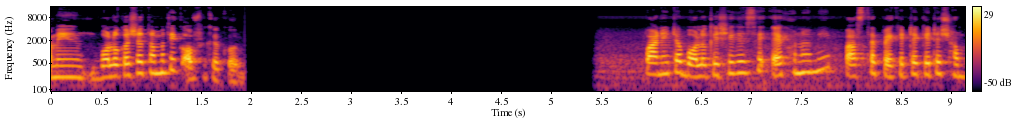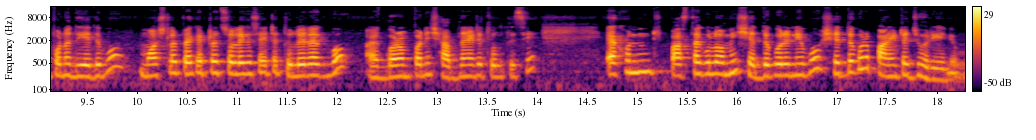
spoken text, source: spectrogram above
আমি বলকাশা তামাতে অপেক্ষা করব। পানিটা বলক এসে গেছে। এখন আমি পাস্তার প্যাকেটটা কেটে সম্পূর্ণ দিয়ে দেব। মশলার প্যাকেটটা চলে গেছে, এটা তুলে রাখব। আর গরম পানি সাবধানে এটা তুলতেছি। এখন পাস্তাগুলো আমি সেদ্ধ করে নেব, সেদ্ধ করে পানিটা ঝরিয়ে নেব।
